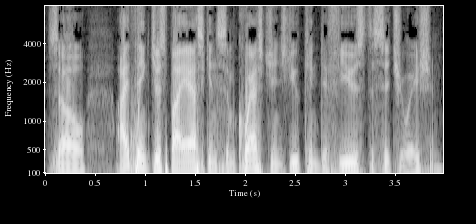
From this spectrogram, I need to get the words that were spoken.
So I think just by asking some questions, you can diffuse the situation.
